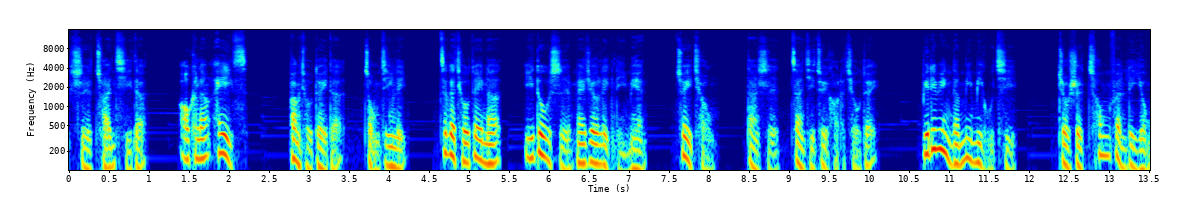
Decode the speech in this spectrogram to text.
是传奇的。Oakland A's 棒球队的总经理，这个球队呢一度是 Major League 里面最穷，但是战绩最好的球队。Billy Beane 的秘密武器就是充分利用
